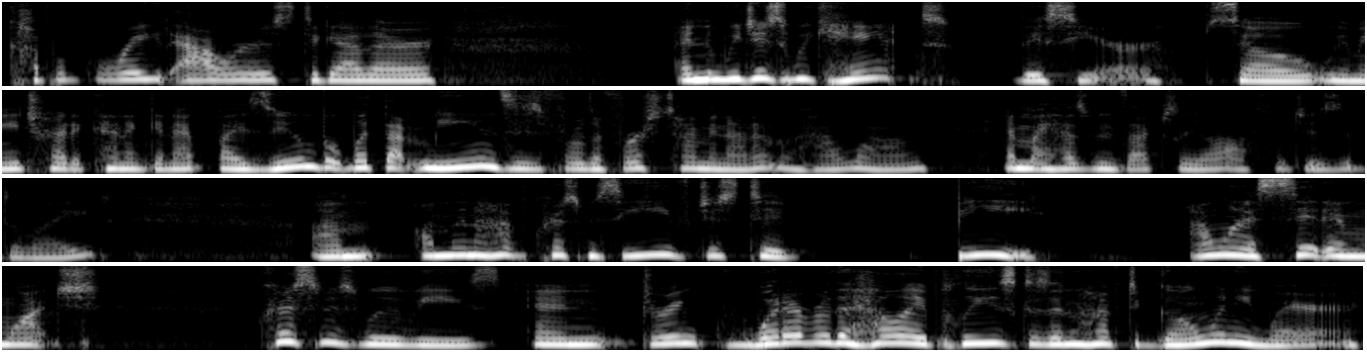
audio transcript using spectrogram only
couple great hours together. And we just we can't this year. So we may try to kind of get out by Zoom, but what that means is for the first time in I don't know how long, and my husband's actually off, which is a delight. Um, I'm going to have Christmas Eve just to be I want to sit and watch Christmas movies and drink whatever the hell I please because I don't have to go anywhere.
